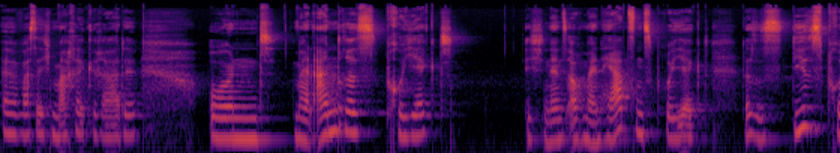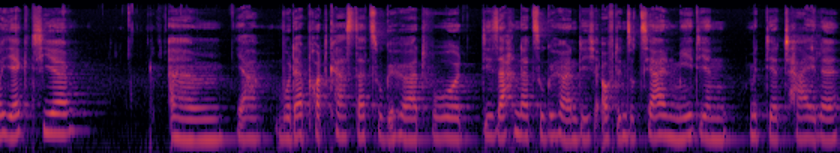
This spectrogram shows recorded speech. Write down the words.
äh, was ich mache gerade. Und mein anderes Projekt, ich nenne es auch mein Herzensprojekt, das ist dieses Projekt hier, ähm, ja, wo der Podcast dazu gehört, wo die Sachen dazu gehören, die ich auf den sozialen Medien mit dir teile.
